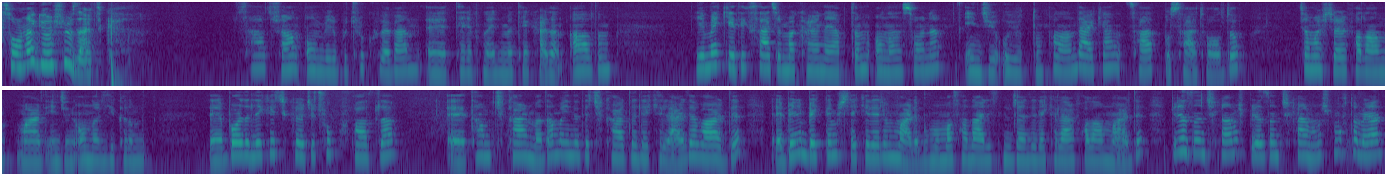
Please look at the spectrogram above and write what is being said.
Sonra görüşürüz artık. Saat şu an 11.30 ve ben e, telefonu elime tekrardan aldım. Yemek yedik sadece makarna yaptım. Ondan sonra İnci'yi uyuttum falan derken saat bu saat oldu. Çamaşırları falan vardı İnci'nin onları yıkadım. E, bu arada leke çıkarıcı çok fazla e, tam çıkarmadı ama yine de çıkardığı lekeler de vardı. E, benim beklemiş lekelerim vardı. Bu mama sandalyesinin üzerinde lekeler falan vardı. Birazını çıkarmış birazını çıkarmamış. Muhtemelen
